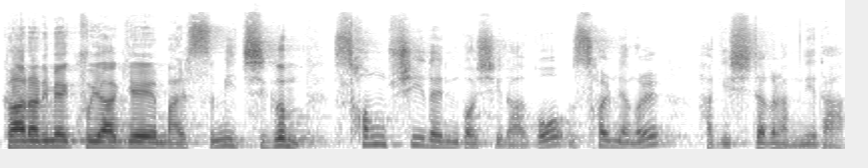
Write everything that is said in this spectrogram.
그 하나님의 구약의 말씀이 지금 성취된 것이라고 설명을 하기 시작을 합니다.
